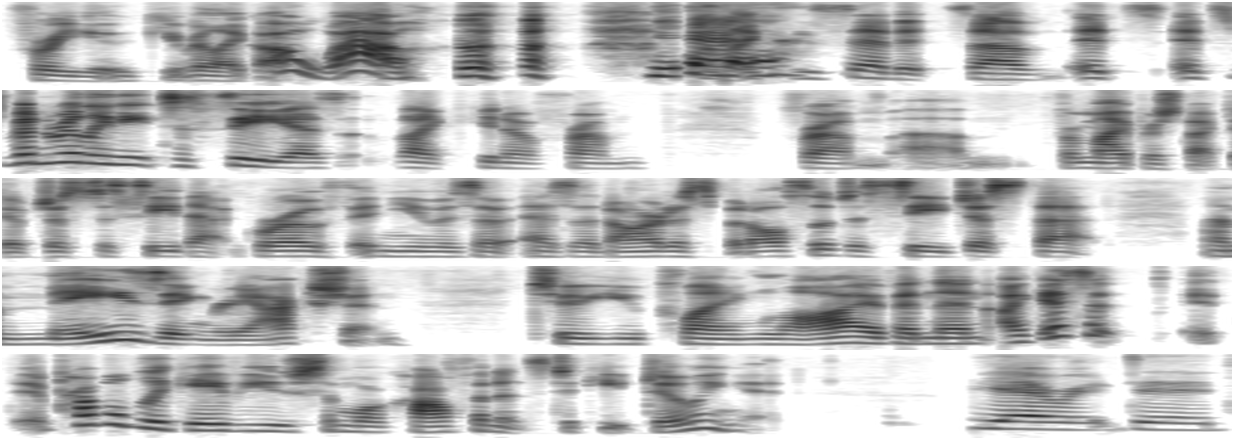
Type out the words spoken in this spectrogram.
for you you were like oh wow yeah. like you said it's um it's it's been really neat to see as like you know from from um, from my perspective just to see that growth in you as a as an artist but also to see just that amazing reaction to you playing live. And then i guess it, it, it probably gave you some more confidence to keep doing it. Yeah it did.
